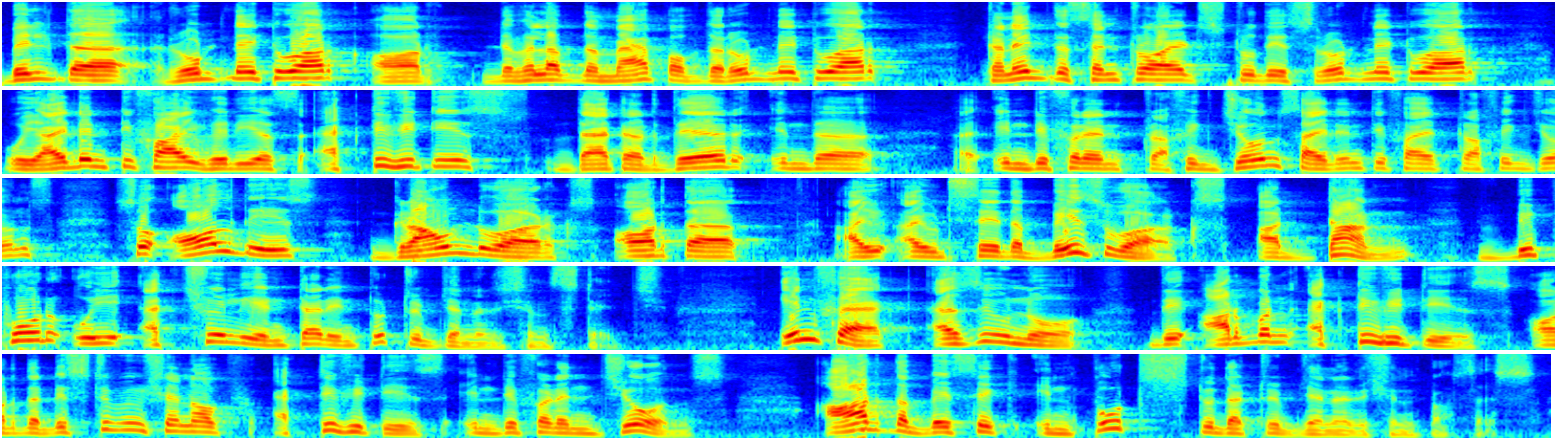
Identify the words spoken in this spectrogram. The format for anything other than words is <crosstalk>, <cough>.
build the road network or develop the map of the road network, connect the centroids to this road network, we identify various activities that are there in the uh, in different traffic zones, identify traffic zones. So, all these groundworks or the I, I would say the base works are done before we actually enter into trip generation stage. In fact, as you know the urban activities or the distribution of activities in different zones are the basic inputs to the trip generation process.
